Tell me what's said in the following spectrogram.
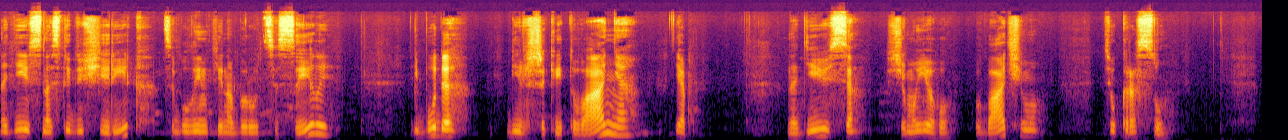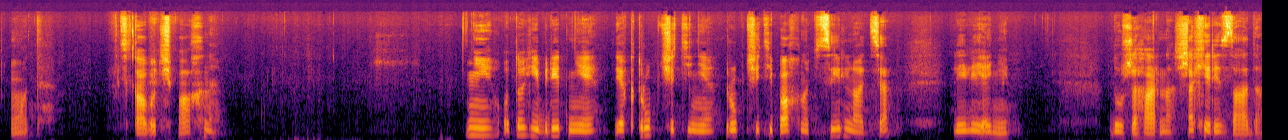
Надіюсь, на слідуючий рік цибулинки наберуться сили і буде більше квітування. Я надіюся, що ми його побачимо, цю красу. От. Цікаво, чи пахне. Ні, ото гібрид ні. Як трубчаті ні. Трубчаті пахнуть сильно, а ця лілія ні. Дуже гарна. Шахерізада.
